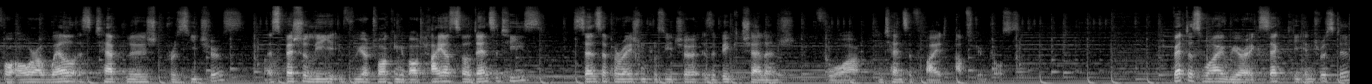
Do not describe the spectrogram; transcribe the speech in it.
for our well-established procedures, especially if we are talking about higher cell densities. Cell separation procedure is a big challenge for intensified upstream processing. That is why we are exactly interested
